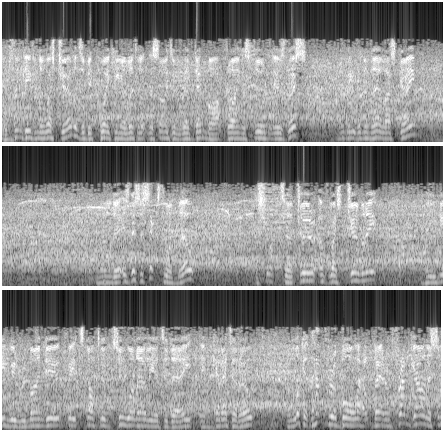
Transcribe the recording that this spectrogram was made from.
I would think even the West Germans will be quaking a little at the sight of Denmark playing as fluently as this. Maybe even in their last game. And uh, is this a sixth one, though? A shot uh, clear of West Germany, who, need we remind you, beat Scotland 2-1 earlier today in Querétaro. And look at that for a ball out there. And Frank Garnison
